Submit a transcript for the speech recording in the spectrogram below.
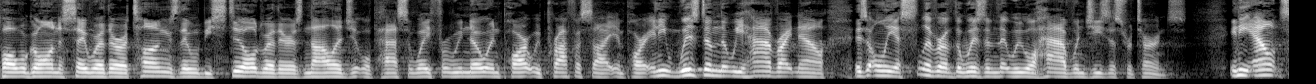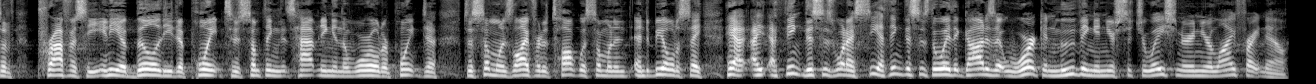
Paul will go on to say, Where there are tongues, they will be stilled. Where there is knowledge, it will pass away. For we know in part, we prophesy in part. Any wisdom that we have right now is only a sliver of the wisdom that we will have when Jesus returns. Any ounce of prophecy, any ability to point to something that's happening in the world or point to, to someone's life or to talk with someone and, and to be able to say, Hey, I, I think this is what I see. I think this is the way that God is at work and moving in your situation or in your life right now.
